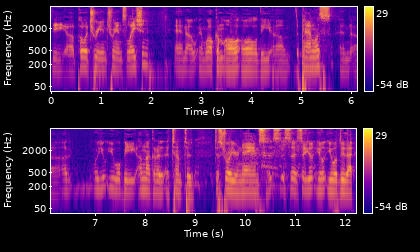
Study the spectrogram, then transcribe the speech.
the poetry and translation, and and welcome all all the um, the panelists. And well, you you will be. I'm not going to attempt to destroy your names, so, so, you you you will do that.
